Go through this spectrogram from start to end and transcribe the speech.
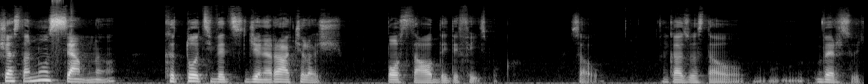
Și asta nu înseamnă că toți veți genera același post sau update de Facebook sau în cazul ăsta o versuri,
